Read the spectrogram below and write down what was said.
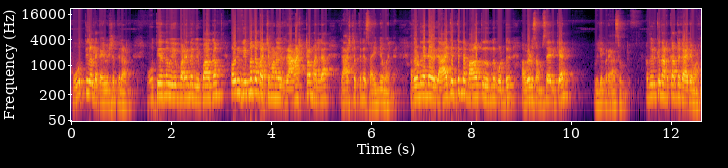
ഹൂത്തികളുടെ കൈവശത്തിലാണ്. ഹൂത്തി എന്ന് പറയുന്ന വിഭാഗം ഒരു വിമതപക്ഷമാണ്. ഒരു രാഷ്ട്രമല്ല രാഷ്ട്രത്തിന്റെ സൈന്യവുമല്ല അതുകൊണ്ട് തന്നെ രാജ്യത്തിന്റെ ഭാഗത്ത് നിന്നുകൊണ്ട് അവരോട് സംസാരിക്കാൻ വലിയ പ്രയാസമുണ്ട്. അതൊരിക്കലും നടക്കാത്ത കാര്യമാണ്.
